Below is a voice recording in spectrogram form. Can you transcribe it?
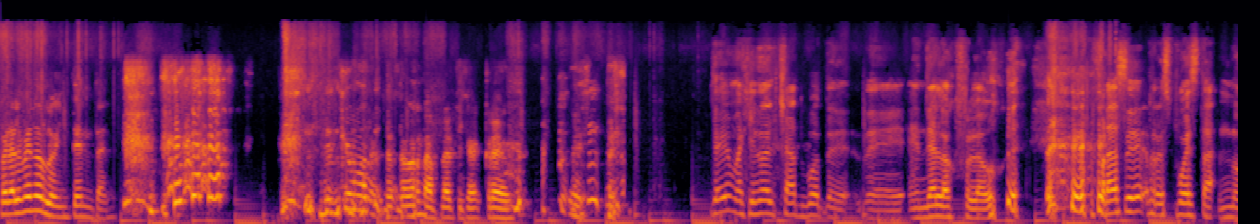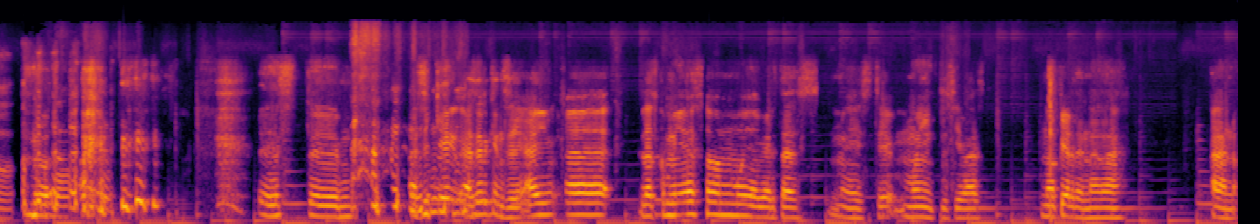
pero al menos lo intentan. Como rechazar una plática, creo. Este, Ya me imagino el chatbot de, de en Dialogflow. Frase, respuesta, no. no, No. este, así que acérquense. Hay, ah, las comunidades son muy abiertas, este, muy inclusivas. No pierden nada. Háganlo.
